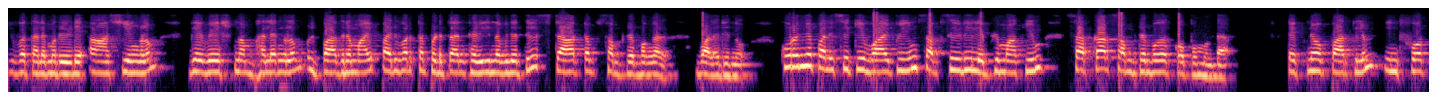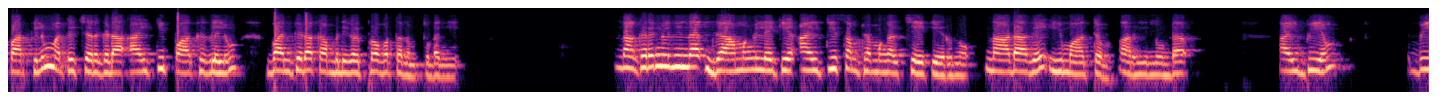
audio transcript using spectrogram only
യുവതലമുറയുടെ ആശയങ്ങളും ഗവേഷണ ഫലങ്ങളും ഉൽപാദനമായി പരിവർത്തപ്പെടുത്താൻ കഴിയുന്ന വിധത്തിൽ സ്റ്റാർട്ടപ്പ് സംരംഭങ്ങൾ വളരുന്നു. കുറഞ്ഞ പലിശയ്ക്ക് വായ്പയും സബ്സിഡി ലഭ്യമാക്കിയും സർക്കാർ സംരംഭകർക്കൊപ്പമുണ്ട്. ടെക്നോ പാർക്കിലും ഇൻഫോർ പാർക്കിലും മറ്റ് ചെറുകിട ഐ ടി പാർക്കുകളിലും വൻകിട കമ്പനികൾ പ്രവർത്തനം തുടങ്ങി. നഗരങ്ങളിൽ നിന്ന് ഗ്രാമങ്ങളിലേക്ക് ഐ ടി സംരംഭങ്ങൾ ചേക്കേറുന്നു. നാടാകെ ഈ മാറ്റം അറിയുന്നുണ്ട്. I B M B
